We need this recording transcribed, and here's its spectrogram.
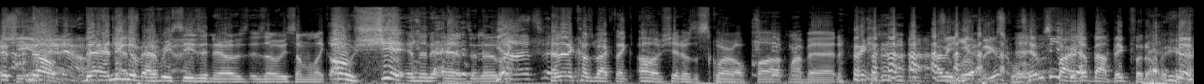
No, is dead. the ending Guess of every guys? season is, is always someone like, "Oh shit," and then it ends, and then Yeah, like, it. and then it comes back like, "Oh shit, it was a squirrel. Fuck, my bad." I mean, real yeah, big squirrel. Tim's fired up about Bigfoot over here.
